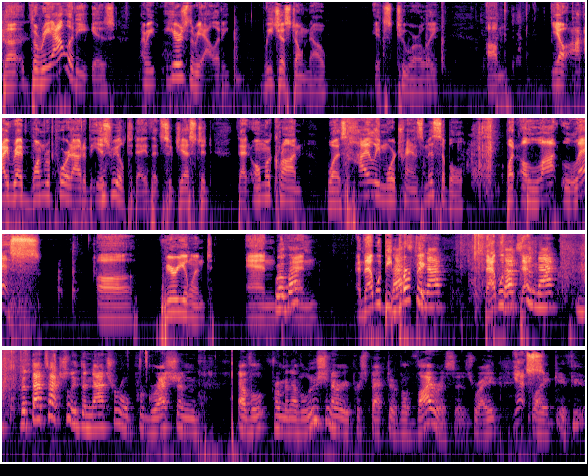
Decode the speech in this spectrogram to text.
The the reality is, I mean, here's the reality. We just don't know. It's too early. Um, you know, I read one report out of Israel today that suggested that Omicron was highly more transmissible, but a lot less uh, virulent and well, and and that would be perfect. Nat- that would that's that- the nat- but that's actually the natural progression evol- from an evolutionary perspective of viruses, right? Yes. Like if you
